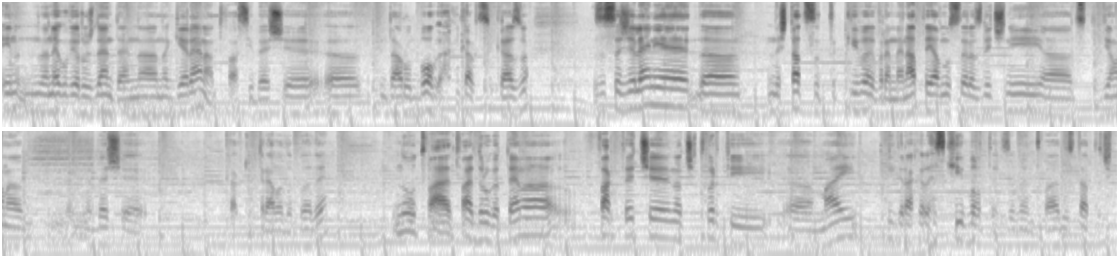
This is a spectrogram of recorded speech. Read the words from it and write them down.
и на неговия рожден ден на, на Герена. Това си беше дар от Бога, както се казва. За съжаление, нещата са такива, времената явно са различни, стадиона не беше както трябва да бъде. Но това е, това е друга тема. Факт е, че на 4 май играха Лески и Ботев. За мен това е достатъчно.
